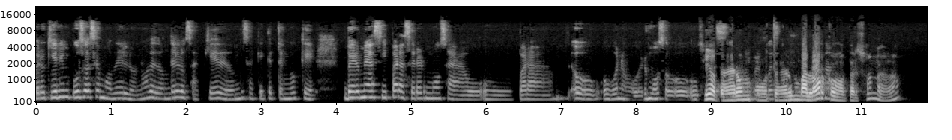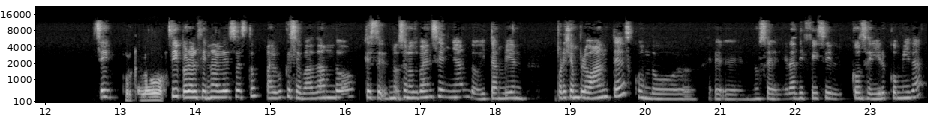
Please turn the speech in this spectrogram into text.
pero ¿quién impuso ese modelo, no? ¿De dónde lo saqué? ¿De dónde saqué que tengo que verme así para ser hermosa o, para, o, bueno, o hermoso? O, sí, o tener un, o tener un valor como persona, ¿no? Sí. Porque luego... Sí, pero al final es esto algo que se va dando, que se, se nos va enseñando y también, por ejemplo, antes cuando, eh, no sé, era difícil conseguir comida,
